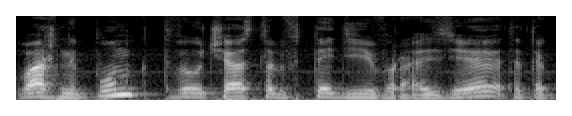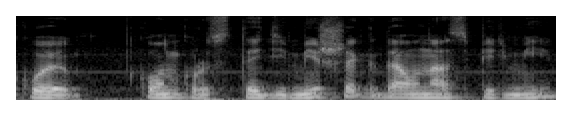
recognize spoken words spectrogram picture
важный пункт. Вы участвовали в Теди Евразия. Это такой конкурс Теди Мишек, да, у нас в Перми.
